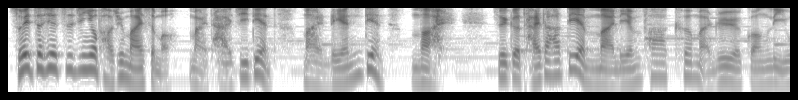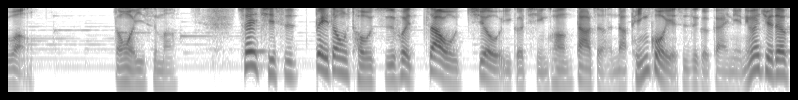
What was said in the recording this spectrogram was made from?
所以这些资金又跑去买什么？买台积电，买联电，买这个台达电，买联发科，买日月光、力旺，懂我意思吗？所以其实被动投资会造就一个情况，大者恒大。苹果也是这个概念。你会觉得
